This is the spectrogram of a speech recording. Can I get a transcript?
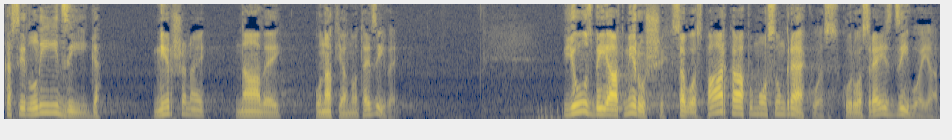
kas ir līdzīga miršanai, nāvei un atjaunotai dzīvei. Jūs bijāt miruši savos pārkāpumos un grēkos, kuros reiz dzīvojāt,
